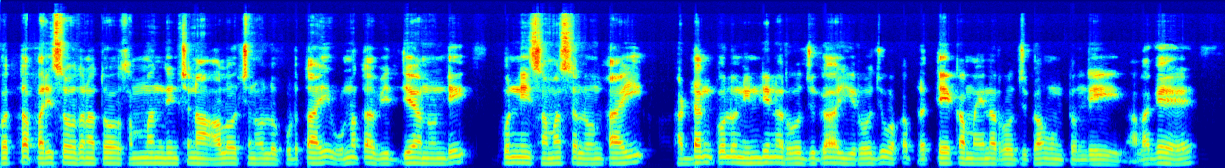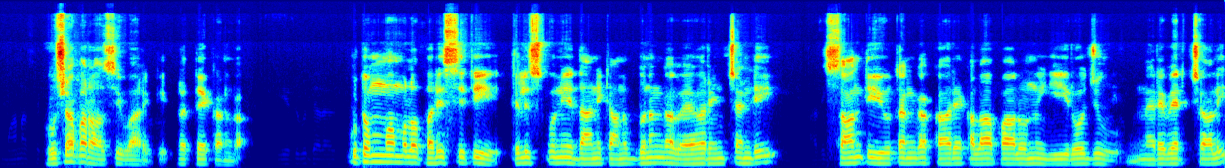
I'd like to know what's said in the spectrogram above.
కొత్త పరిశోధనతో సంబంధించిన ఆలోచనలు పుడతాయి. ఉన్నత విద్య నుండి కొన్ని సమస్యలు ఉంటాయి. అడ్డంకులు నిండిన రోజుగా ఈ రోజు ఒక ప్రత్యేకమైన రోజుగా ఉంటుంది. అలాగే వృషభ రాశి వారికి ప్రత్యేకంగా. కుటుంబంలో పరిస్థితి తెలుసుకుని దానికి అనుగుణంగా వ్యవహరించండి. శాంతియుతంగా కార్యకలాపాలను ఈ రోజు నెరవేర్చాలి.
